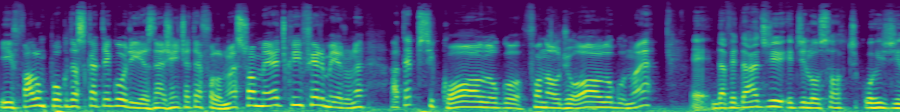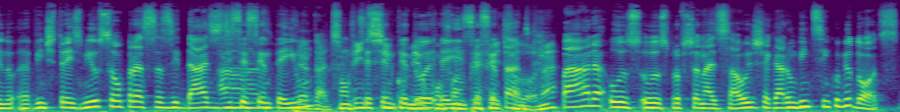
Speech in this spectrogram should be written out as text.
e fala um pouco das categorias, né? A gente até falou, não é só médico e enfermeiro, né? Até psicólogo, fonoaudiólogo, não é? É, na verdade, Edilô, só te corrigindo, 23 é, mil são para essas idades ah, de 61. Verdade, são 25 62, mil, conforme o prefeito falou, né? Para os, os profissionais de saúde, chegaram 25 mil doses.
